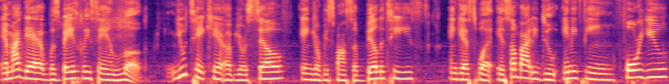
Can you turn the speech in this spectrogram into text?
And my dad was basically saying, look, you take care of yourself and your responsibilities. And guess what? If somebody do anything for you,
